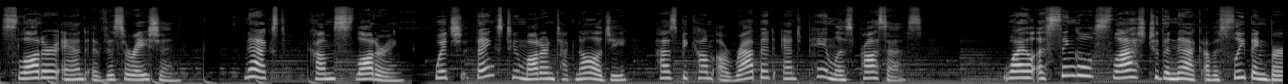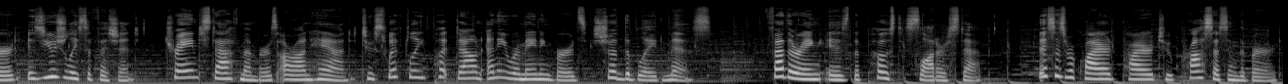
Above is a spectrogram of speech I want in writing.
slaughter, and evisceration. Next comes slaughtering, which, thanks to modern technology, has become a rapid and painless process. While a single slash to the neck of a sleeping bird is usually sufficient, trained staff members are on hand to swiftly put down any remaining birds should the blade miss. Feathering is the post slaughter step. This is required prior to processing the bird.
